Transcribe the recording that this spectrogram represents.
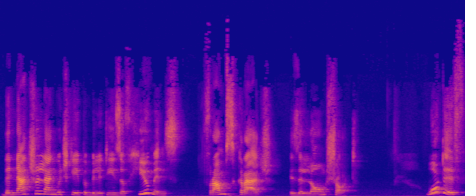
the natural language capabilities of humans from scratch is a long shot. What if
